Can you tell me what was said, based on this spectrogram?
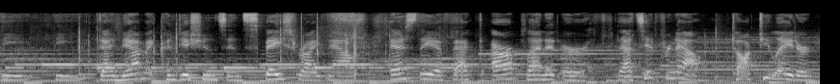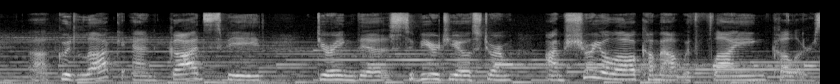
the, the dynamic conditions in space right now as they affect our planet Earth. That's it for now. Talk to you later. Uh, good luck and Godspeed during this severe geostorm. I'm sure you'll all come out with flying colors.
